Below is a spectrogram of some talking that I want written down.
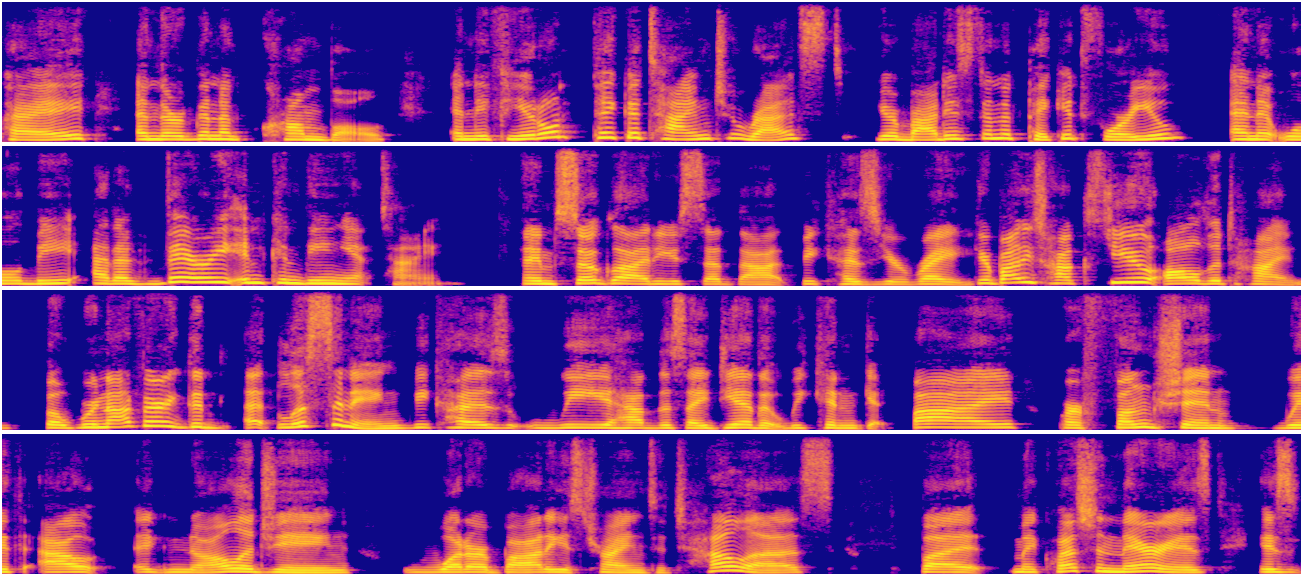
Okay. And they're going to crumble. And if you don't pick a time to rest, your body's going to pick it for you and it will be at a very inconvenient time. I'm so glad you said that because you're right. Your body talks to you all the time, but we're not very good at listening because we have this idea that we can get by or function without acknowledging what our body is trying to tell us. But my question there is, is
